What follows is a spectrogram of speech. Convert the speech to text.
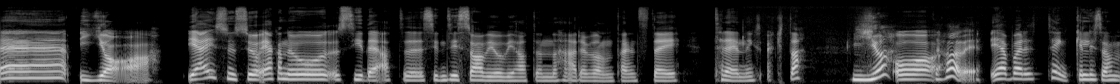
Eh, ja. Jeg syns jo Jeg kan jo si det at uh, siden sist så har vi jo vi hatt den her Valentine's Day-treningsøkta. Ja, Og det har vi. jeg bare tenker liksom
